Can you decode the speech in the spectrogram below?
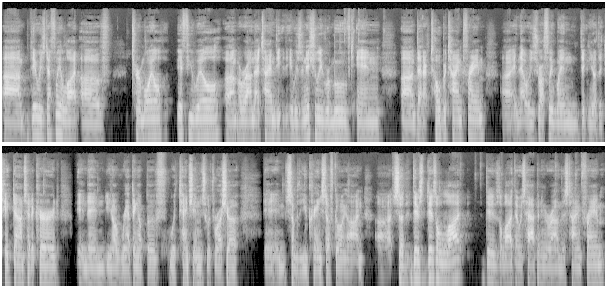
Um, there was definitely a lot of turmoil, if you will, um, around that time. It was initially removed in uh, that October timeframe. Uh, and that was roughly when the, you know the takedowns had occurred, and then you know ramping up of with tensions with Russia and, some of the Ukraine stuff going on. Uh, so there's there's a lot there's a lot that was happening around this time frame,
